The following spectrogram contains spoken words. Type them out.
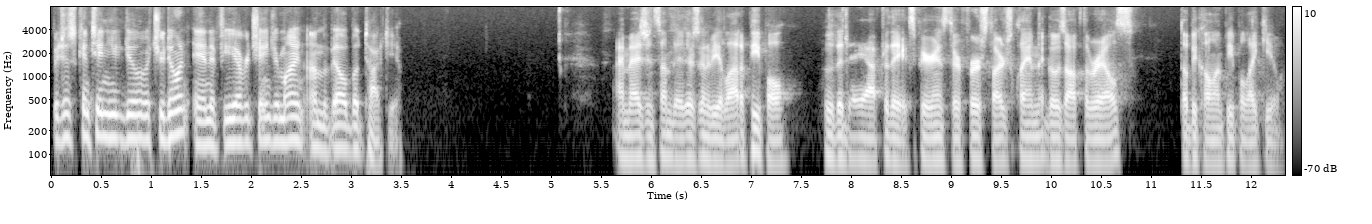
but just continue doing what you're doing. And if you ever change your mind, I'm available to talk to you. I imagine someday there's going to be a lot of people who, the day after they experience their first large claim that goes off the rails, they'll be calling people like you.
